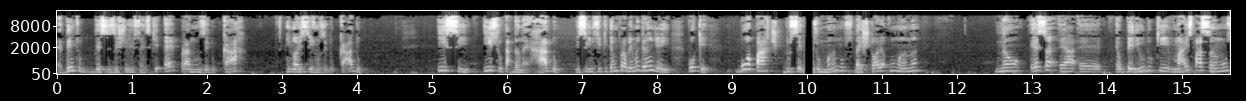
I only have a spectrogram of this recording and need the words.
é dentro dessas instituições que é para nos educar e nós sermos educados, e se isso está dando errado, isso significa que tem um problema grande aí. Porque boa parte dos seres humanos, da história humana, não, essa é, é, é o período que mais passamos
